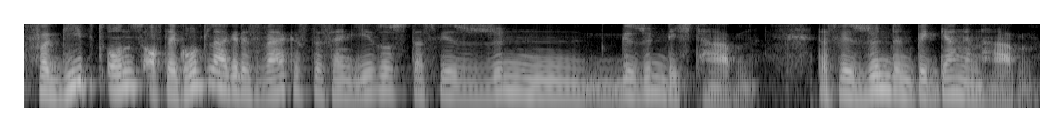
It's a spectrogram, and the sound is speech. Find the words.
vergibt uns auf der Grundlage des Werkes des Herrn Jesus, dass wir gesündigt haben, dass wir Sünden begangen haben.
